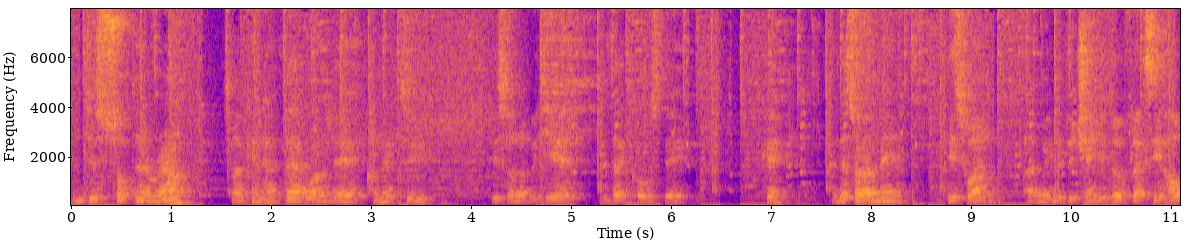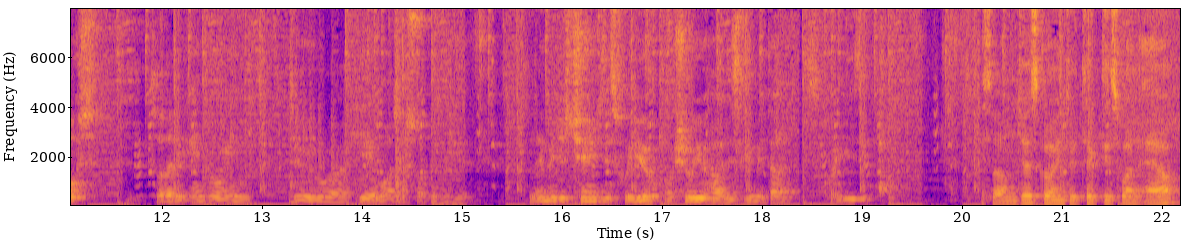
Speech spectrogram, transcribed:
and just soften it around so I can have that one there connect to this one over here and that goes there. Okay, and that's what I mean. This one I may need to change it to a flexi hose so that it can go in to uh, here once I soften it here. So let me just change this for you. I'll show you how this can be done. It's quite easy. So I'm just going to take this one out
